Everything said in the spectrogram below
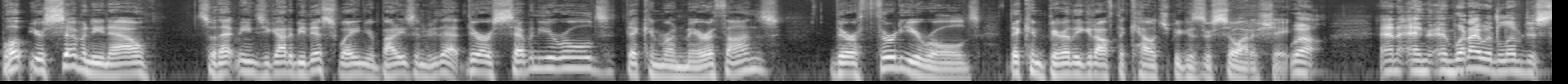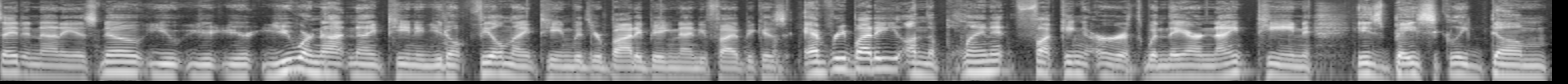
well, you're 70 now, so that means you got to be this way and your body's going to do that. There are 70 year olds that can run marathons. There are 30 year olds that can barely get off the couch because they're so out of shape. Well, and, and and what I would love to say to Nani is no, you you you're, you are not 19 and you don't feel 19 with your body being 95 because everybody on the planet fucking Earth when they are 19 is basically dumb.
